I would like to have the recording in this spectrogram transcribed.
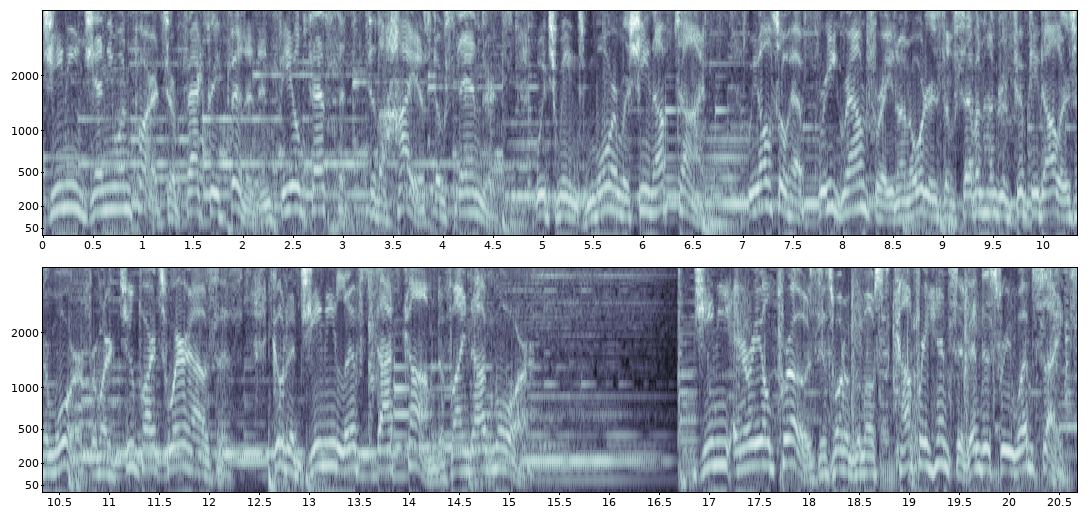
Genie genuine parts are factory fitted and field tested to the highest of standards, which means more machine uptime. We also have free ground freight on orders of $750 or more from our two parts warehouses. Go to genielift.com to find out more. Genie Aerial Pros is one of the most comprehensive industry websites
